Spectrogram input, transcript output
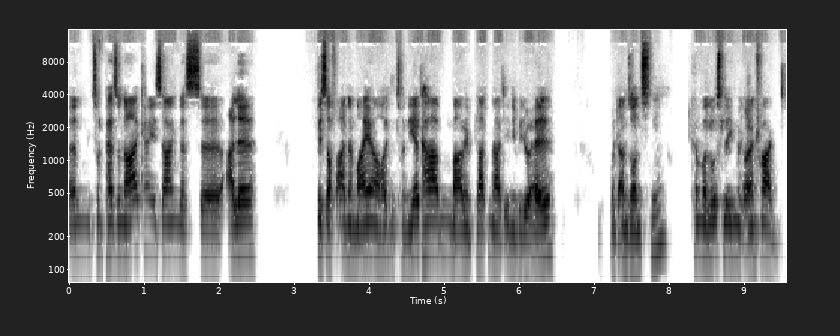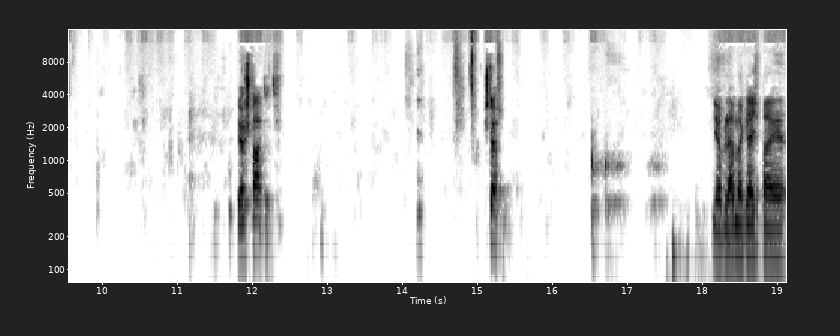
Ähm, zum Personal kann ich sagen, dass äh, alle bis auf Anne Meyer heute trainiert haben. Marvin Platten hat individuell. Und ansonsten können wir loslegen mit euren Fragen. Wer startet? Steffen. Ja, bleiben wir gleich bei,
